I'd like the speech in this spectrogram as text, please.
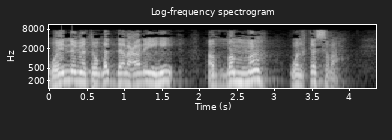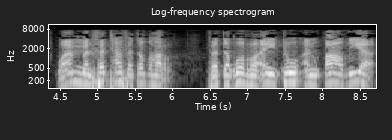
وإنما تقدر عليه الضمة والكسرة. وأما الفتحة فتظهر فتقول رأيت القاضية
